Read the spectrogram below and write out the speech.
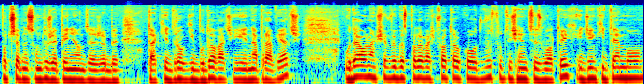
potrzebne są duże pieniądze, żeby takie drogi budować i je naprawiać. Udało nam się wygospodarować kwotę około 200 tysięcy złotych i dzięki temu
